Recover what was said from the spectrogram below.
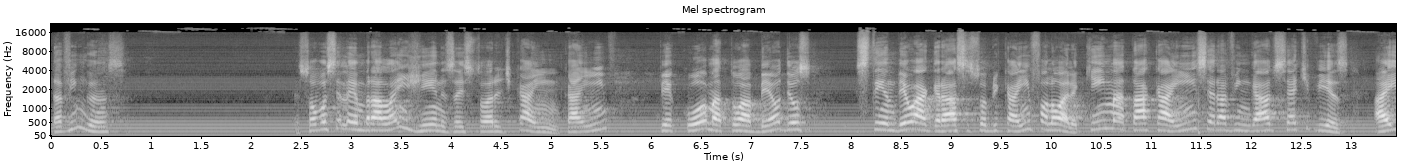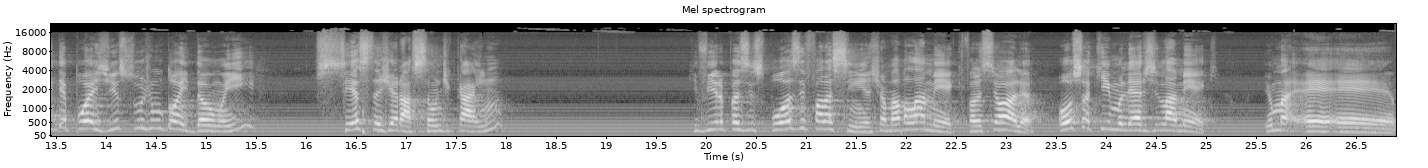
da vingança. É só você lembrar lá em Gênesis a história de Caim. Caim pecou, matou Abel, Deus estendeu a graça sobre Caim e falou: Olha, quem matar Caim será vingado sete vezes. Aí depois disso surge um doidão aí, sexta geração de Caim, que vira para as esposas e fala assim: ele chamava Lameque, fala assim: Olha, ouça aqui, mulheres de Lameque. Uma, é, é,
